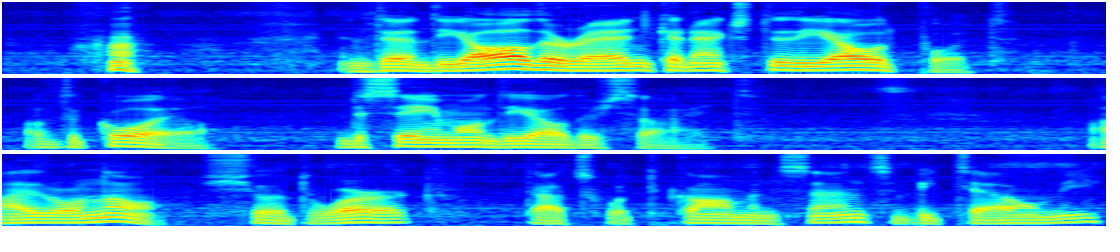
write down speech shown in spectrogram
and then the other end connects to the output of the coil. The same on the other side. I don't know. Should work. That's what common sense be tell me.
